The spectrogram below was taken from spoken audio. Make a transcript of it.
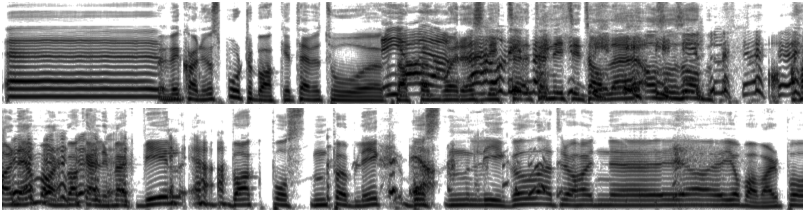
uh... Vi kan jo spore tilbake TV2-knappen ja, ja, vår litt til 90-tallet. Altså, sånn, han er mannen bak Ally McBeal, ja. bak Boston Public, Boston Legal. Jeg tror han uh, jobba vel på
